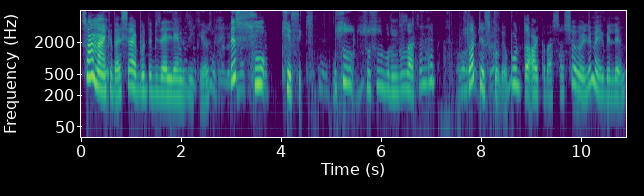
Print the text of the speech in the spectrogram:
Sonra arkadaşlar burada biz ellerimizi yıkıyoruz. Ve su kesik. Bu su, susuz burunda zaten hep sular kesik oluyor. Burada arkadaşlar şöyle meyvelerim.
